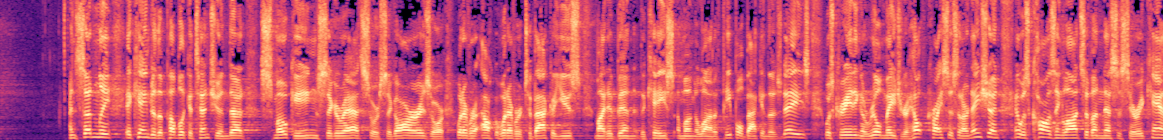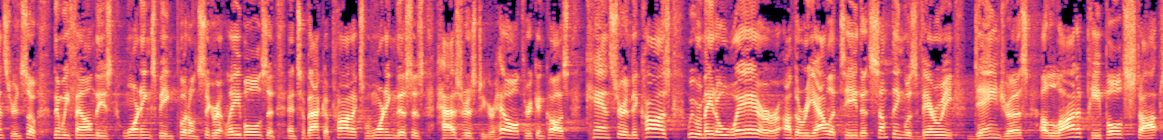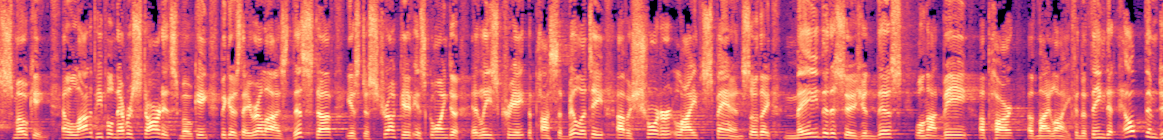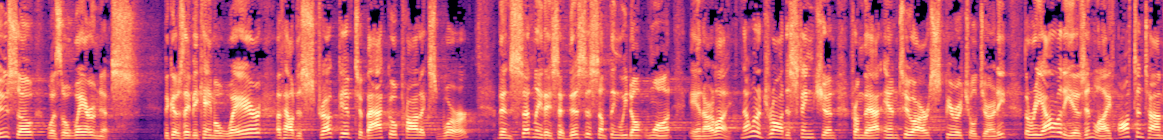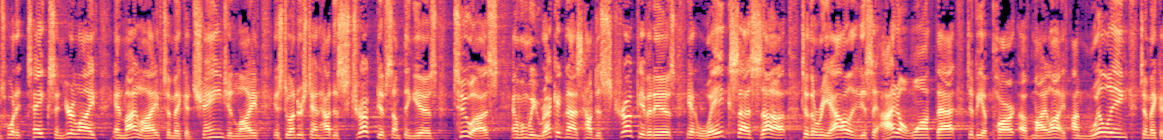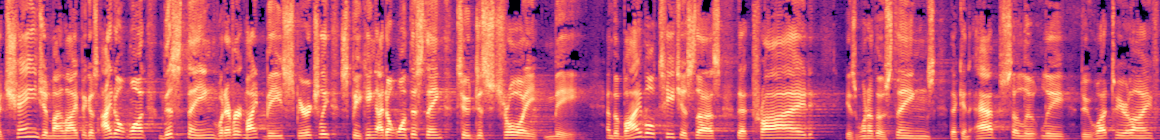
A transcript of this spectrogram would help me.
And suddenly it came to the public attention that smoking cigarettes or cigars or whatever, whatever tobacco use might have been the case among a lot of people back in those days was creating a real major health crisis in our nation and was causing lots of unnecessary cancer. And so then we found these warnings being put on cigarette labels and, and tobacco products warning this is hazardous to your health or it can cause cancer. And because we were made aware of the reality that something was very dangerous, a lot of people stopped smoking. And a lot of people never started smoking because they realized this stuff is destructive. It's going to at least create the possibility of a shorter lifespan. So they made the decision this will not be a part of my life. And the thing that helped them do so was awareness because they became aware of how destructive tobacco products were then suddenly they said, This is something we don't want in our life. Now, I want to draw a distinction from that into our spiritual journey. The reality is in life, oftentimes what it takes in your life, in my life, to make a change in life is to understand how destructive something is to us. And when we recognize how destructive it is, it wakes us up to the reality to say, I don't want that to be a part of my life. I'm willing to make a change in my life because I don't want this thing, whatever it might be, spiritually speaking, I don't want this thing to destroy me. And the Bible teaches us that pride is one of those things that can absolutely do what to your life?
